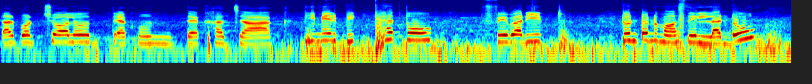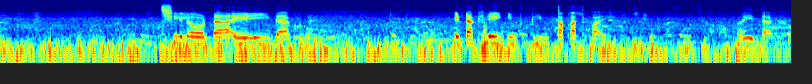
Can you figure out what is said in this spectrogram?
তারপর চলো, এখন দেখা যাক। ভীমের বিখ্যাত ফেভারিট টুনটুন মাসির লাড্ডু। ছিল ওটা এই দেখো। এটা খেয়েই কিন্তু ভীম তাকাত পায়। ওই দেখো।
